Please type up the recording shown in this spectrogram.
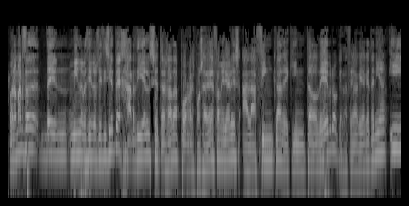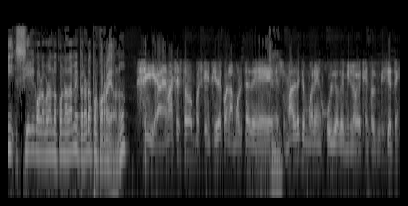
Bueno, en marzo de 1917, Jardiel se traslada por responsabilidades familiares a la finca de Quinto de Ebro, que es la finca aquella que tenían, y sigue colaborando con Adame, pero ahora por correo, ¿no? Sí, además esto pues coincide con la muerte de, su madre, que muere en julio de 1917.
